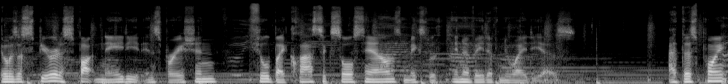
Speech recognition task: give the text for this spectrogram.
It was a spirit of spontaneity and inspiration, fueled by classic soul sounds mixed with innovative new ideas. At this point,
